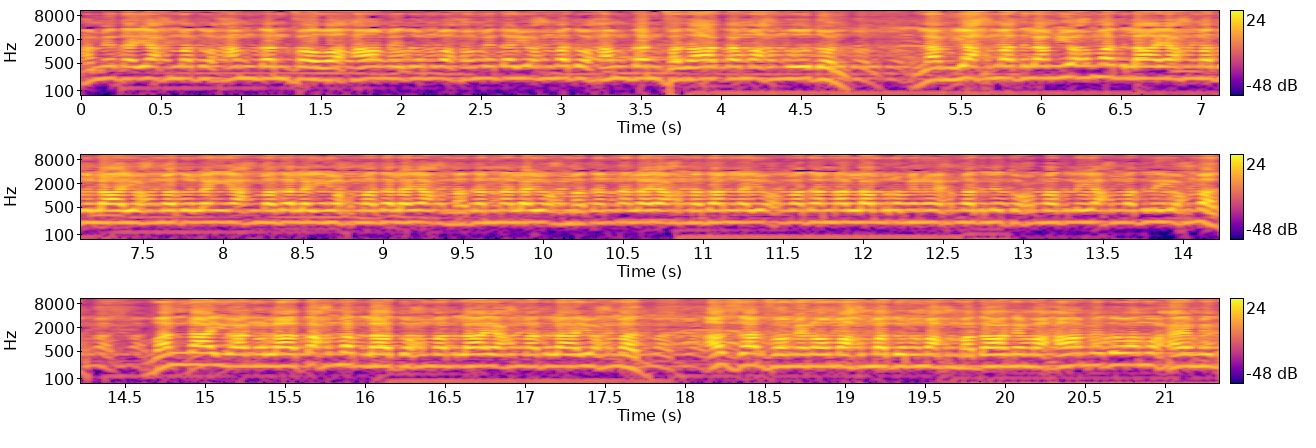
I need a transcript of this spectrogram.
حمد يحمد حمدا فهو حامد وحمد يحمد حمدا فذاك محمود. لم يحمد لم يحمد لا يحمد لا يحمد لن يحمد لن يحمد لا يحمدن لا يحمدن لا يحمدن لا يحمدن الامر منه يحمد لتحمد ليحمد ليحمد والله يعن لا تحمد لا تحمد لا يحمد لا يحمد الظرف منه محمد محمدان محامد ومحمد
